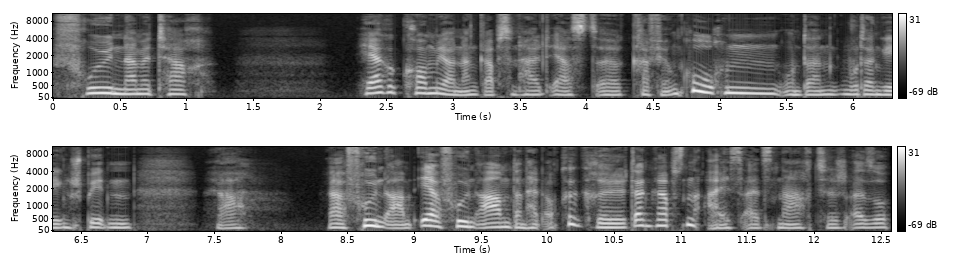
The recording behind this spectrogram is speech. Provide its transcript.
frühen Nachmittag hergekommen. Ja, und dann gab's dann halt erst äh, Kaffee und Kuchen und dann wurde dann gegen späten, ja, ja, frühen Abend, eher frühen Abend, dann halt auch gegrillt, dann gab's ein Eis als Nachtisch. Also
